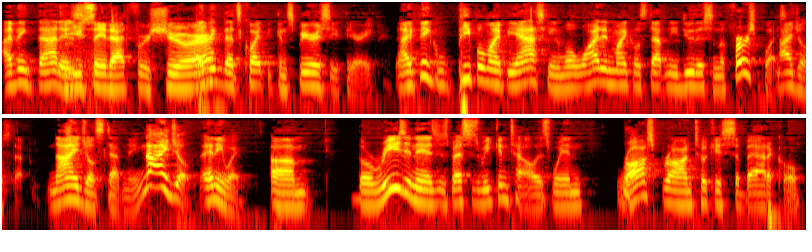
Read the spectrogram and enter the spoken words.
I think that is. can you say that for sure? I think that's quite the conspiracy theory. And I think people might be asking, well, why did Michael Stepney do this in the first place? Nigel Stepney. Nigel Stepney. Nigel! Anyway, um, the reason is, as best as we can tell, is when Ross Brawn took his sabbatical,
